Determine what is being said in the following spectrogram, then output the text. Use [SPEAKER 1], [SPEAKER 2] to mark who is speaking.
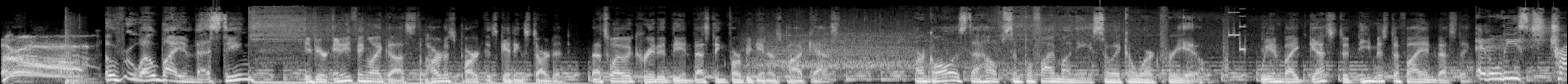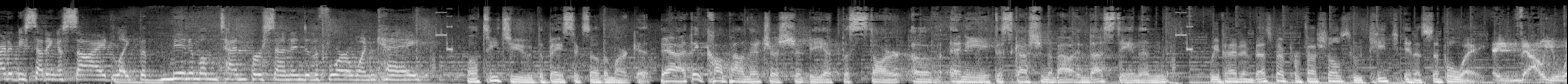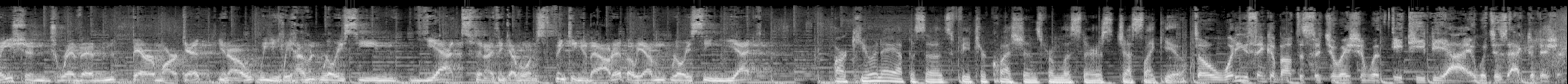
[SPEAKER 1] Overwhelmed by investing?
[SPEAKER 2] If you're anything like us, the hardest part is getting started. That's why we created the Investing for Beginners podcast.
[SPEAKER 1] Our goal is to help simplify money so it can work for you.
[SPEAKER 2] We invite guests to demystify investing.
[SPEAKER 3] At least try to be setting aside like the minimum 10% into the 401k.
[SPEAKER 1] We'll teach you the basics of the market.
[SPEAKER 4] Yeah, I think compound interest should be at the start of any discussion about investing. And
[SPEAKER 2] we've had investment professionals who teach in a simple way.
[SPEAKER 5] A valuation driven bear market, you know, we, we haven't really seen yet, and I think everyone's thinking about it, but we haven't really seen yet
[SPEAKER 1] our Q&A episodes feature questions from listeners just like you.
[SPEAKER 6] So, what do you think about the situation with ATVI, which is Activision?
